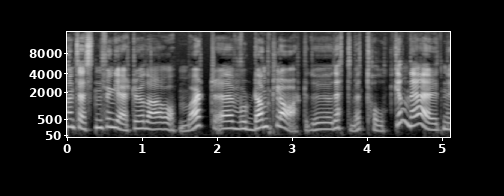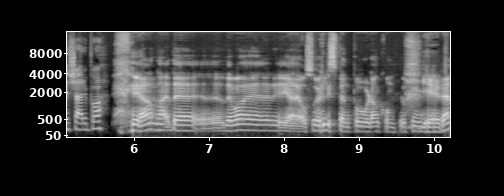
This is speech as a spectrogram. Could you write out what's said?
Men testen fungerte jo da åpenbart. Eh, hvordan klarte du dette med tolken? Det er jeg litt nysgjerrig på. Ja, nei, det, det var jeg også veldig spent på hvordan det kom til å fungere.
